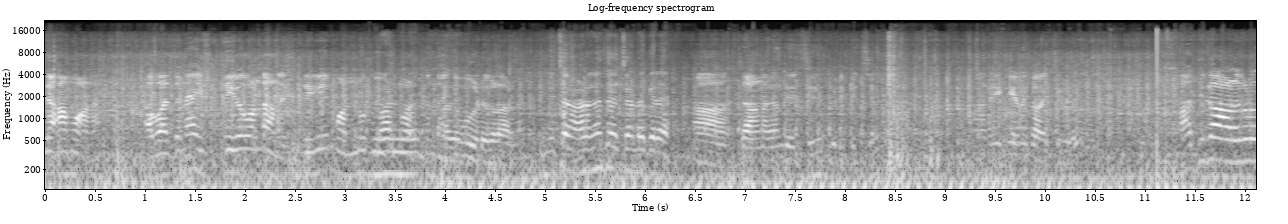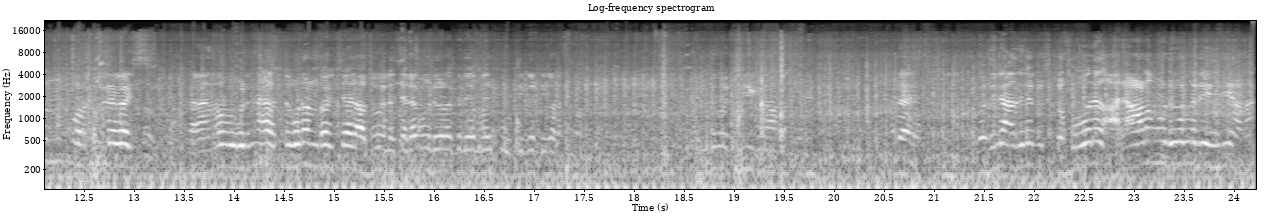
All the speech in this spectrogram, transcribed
ഗ്രാമമാണ്. അതുപോലെ തന്നെ ഇഷ്ടിക കൊണ്ടാണ്. ഇഷ്ടികയും മണ്ണും. വീടുകളാണ്. പിന്നെ ചാണകം തേച്ചോണ്ടൊക്കെ ആ ചാണകം തേച്ച് അങ്ങനെയൊക്കെയാണ് കാഴ്ചകൾ അധികം ആളുകളൊന്നും പുറത്തില്ല കാഴ്ച കാരണം വീടിന്റെ അകത്ത് കൂടെ ഉണ്ടോ വെച്ചാൽ അതുമല്ല. ചില വീടുകളൊക്കെ ഇതേമാതിരി കൂട്ടിക്കെട്ടി കിടക്കുന്നുണ്ട് എന്ത് പറ്റി ഗ്രാമത്തിന് അതെ. അപ്പൊ ഇതിൽ അതിലൊക്കെ ഇഷ്ടംപോലെ ധാരാളം വീടുകളുള്ള ഒരു ഏരിയയാണ്.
